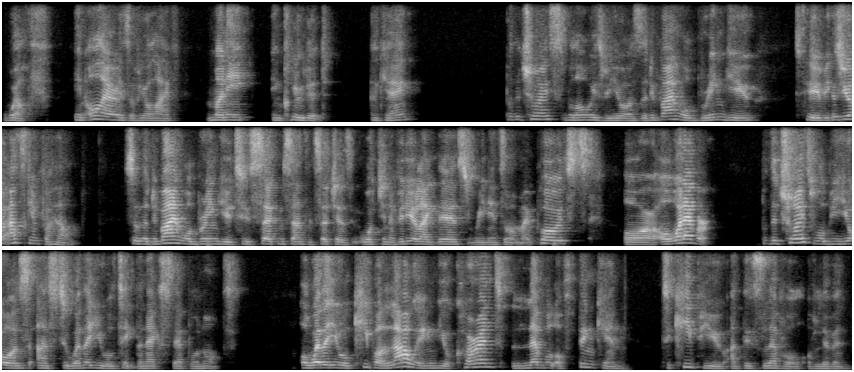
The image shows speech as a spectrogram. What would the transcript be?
wealth in all areas of your life, money included. Okay. But the choice will always be yours. The divine will bring you to, because you're asking for help. So the divine will bring you to circumstances such as watching a video like this, reading some of my posts, or or whatever. But the choice will be yours as to whether you will take the next step or not, or whether you will keep allowing your current level of thinking to keep you at this level of living.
